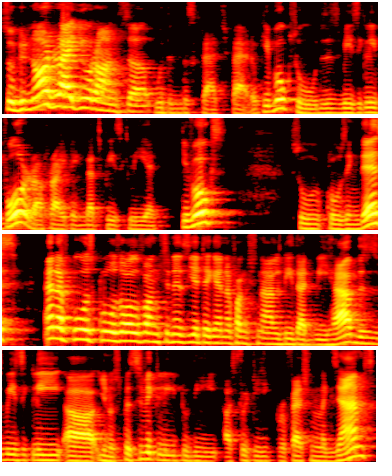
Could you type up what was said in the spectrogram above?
So do not write your answer within the scratch pad. Okay, folks, so this is basically for rough writing. That's basically it. Okay, folks. So closing this and of course close all function is yet again a functionality that we have. This is basically, uh, you know, specifically to the uh, strategic professional exams.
